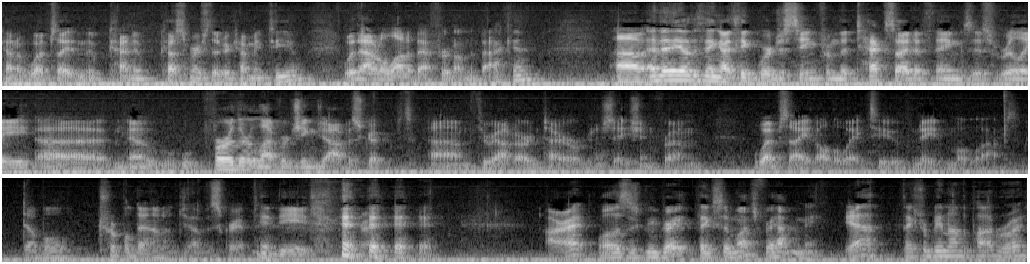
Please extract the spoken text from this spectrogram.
kind of website and the kind of customers that are coming to you without a lot of effort on the back end. Uh, and then the other thing I think we're just seeing from the tech side of things is really, uh, you know, further leveraging JavaScript um, throughout our entire organization, from website all the way to native mobile apps. Double, triple down on JavaScript. Indeed. Right. All right. well, this has been great. Thanks so much for having me. Yeah. Thanks for being on the pod, Roy.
